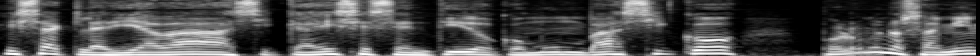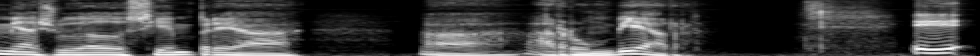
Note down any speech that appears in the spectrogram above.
esa claridad básica, ese sentido común básico, por lo menos a mí me ha ayudado siempre a, a, a rumbear. Eh,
